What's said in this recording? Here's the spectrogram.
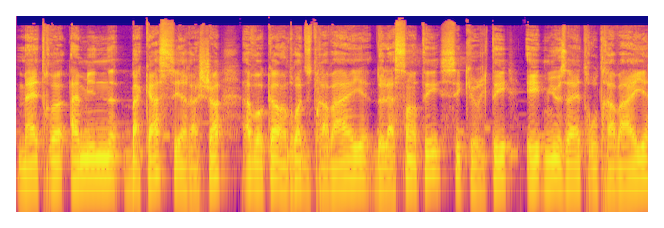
Maître Amine Bakas, CRHA, avocat en droit du travail, de la santé, sécurité et mieux-être au travail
